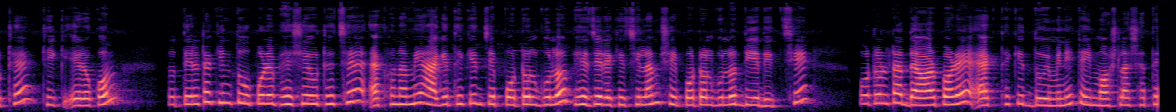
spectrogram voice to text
উঠে ঠিক এরকম। তো তেলটা কিন্তু উপরে ভেসে উঠেছে। এখন আমি আগে থেকে যে পটলগুলো ভেজে রেখেছিলাম, সেই পটলগুলো দিয়ে দিচ্ছি। পটলটা দেওয়ার পরে এক থেকে দুই মিনিট এই মশলার সাথে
